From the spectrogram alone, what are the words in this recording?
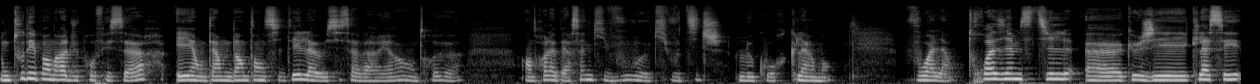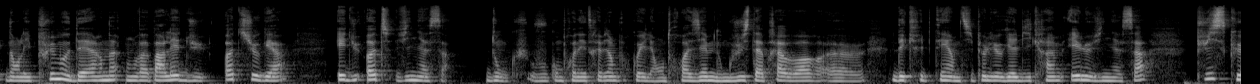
Donc tout dépendra du professeur et en termes d'intensité, là aussi ça variera entre, entre la personne qui vous, qui vous teach le cours, clairement. Voilà. Troisième style que j'ai classé dans les plus modernes, on va parler du hot yoga et du hot vinyasa. Donc, vous comprenez très bien pourquoi il est en troisième, donc juste après avoir euh, décrypté un petit peu le yoga Bikram et le vinyasa, puisque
